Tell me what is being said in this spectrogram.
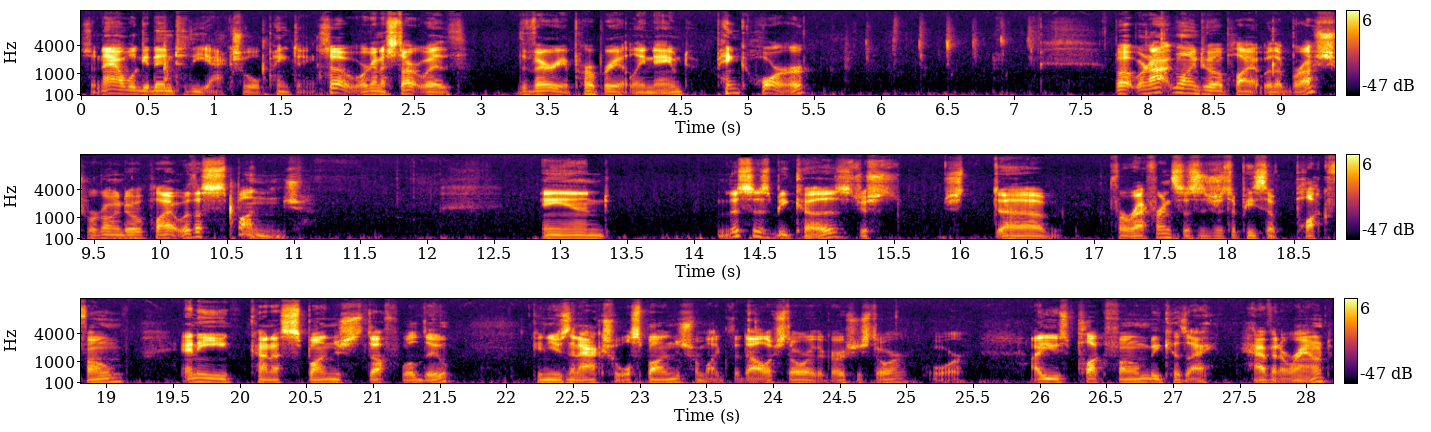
So now we'll get into the actual painting. So we're going to start with the very appropriately named Pink Horror. But we're not going to apply it with a brush. We're going to apply it with a sponge. And this is because, just, just uh, for reference, this is just a piece of pluck foam. Any kind of sponge stuff will do. You can use an actual sponge from like the dollar store or the grocery store. Or I use pluck foam because I have it around.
